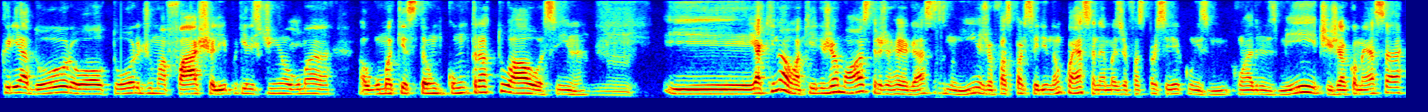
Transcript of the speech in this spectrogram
criador ou autor de uma faixa ali, porque eles tinham alguma, alguma questão contratual, assim, né? Uhum. E aqui não, aqui ele já mostra, já regaça as manhinhas, já faz parceria, não com essa, né? Mas já faz parceria com, com Adrian Smith, já começa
